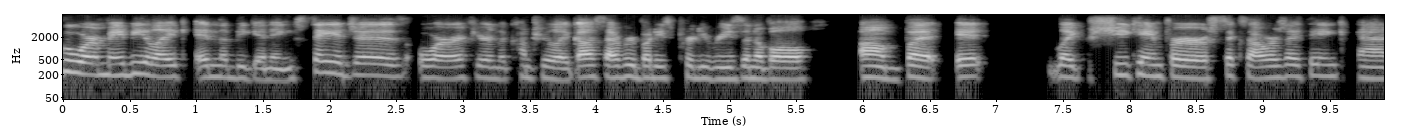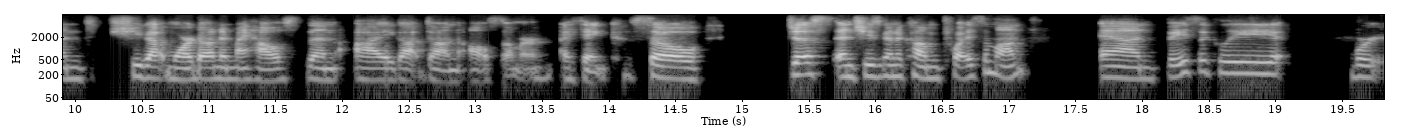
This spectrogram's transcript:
who are maybe like in the beginning stages, or if you're in the country like us, everybody's pretty reasonable. Um, but it like she came for six hours, I think, and she got more done in my house than I got done all summer, I think. So just and she's going to come twice a month and basically we're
